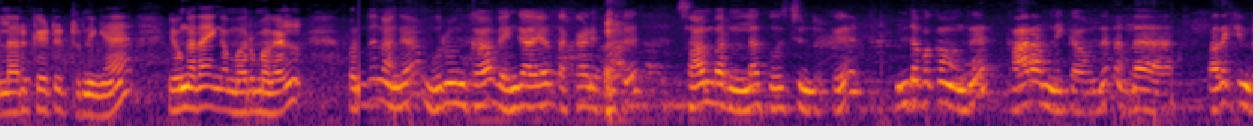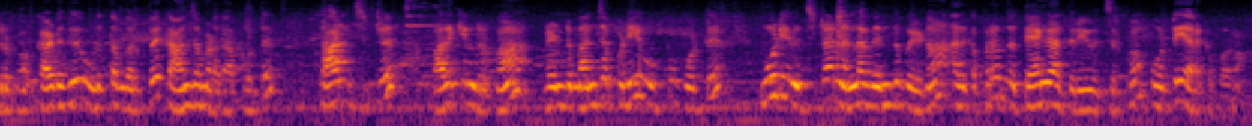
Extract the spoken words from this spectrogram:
எல்லாரும் கேட்டுட்டு இருந்தீங்க. இவங்க தான் எங்கள் மருமகள். வந்து நாங்கள் முருங்கைக்காய் வெங்காயம் தக்காளி போட்டு சாம்பார் நல்லா கொதிச்சுட்டு இருக்கு. இந்த பக்கம் வந்து காராமணிக்காய் வந்து நல்லா வதக்கின்னு இருக்கோம். கடுகு உளுத்தம்பருப்பு காஞ்ச மிளகாய் போட்டு தாளிச்சிட்டு வதக்கின்னு இருக்கோம். ரெண்டு மஞ்சப்பொடி உப்பு போட்டு மூடி வச்சுட்டா நல்லா வெந்து போயிடும். அதுக்கப்புறம் இந்த தேங்காய் துருவி வச்சுருக்கோம். போட்டு இறக்க போகிறோம்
